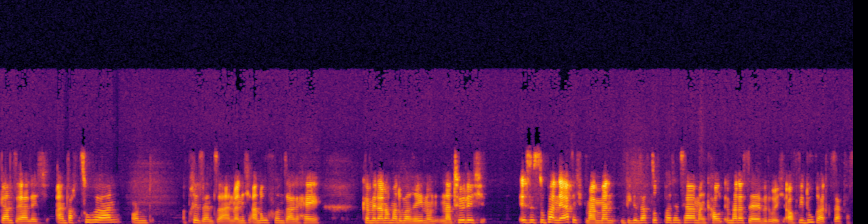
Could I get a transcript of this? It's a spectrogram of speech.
Ganz ehrlich. Einfach zuhören und präsent sein. Wenn ich anrufe und sage, hey, können wir da nochmal drüber reden? Und natürlich ist es super nervig, weil man, wie gesagt, Suchtpotenzial, man kaut immer dasselbe durch. Auch wie du gerade gesagt hast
